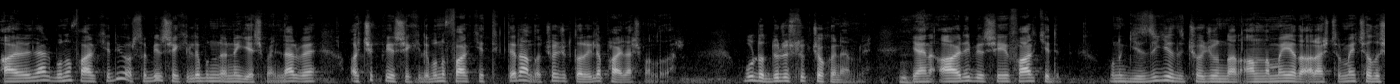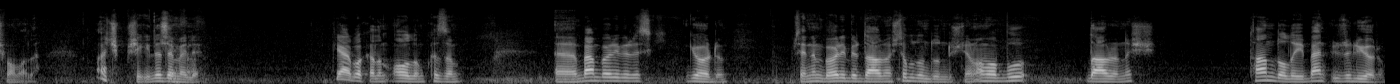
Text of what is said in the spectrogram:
Aileler bunu fark ediyorsa bir şekilde bunun önüne geçmeliler ve açık bir şekilde bunu fark ettikleri anda çocuklarıyla paylaşmalılar. Burada dürüstlük çok önemli. Yani aile bir şeyi fark edip bunu gizli gizli çocuğundan anlamaya ya da araştırmaya çalışmamalı. Açık bir şekilde Şeffaf. demeli. Gel bakalım oğlum, kızım. Ee, ben böyle bir risk gördüm. Senin böyle bir davranışta bulunduğunu düşünüyorum ama bu davranış tan dolayı ben üzülüyorum.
